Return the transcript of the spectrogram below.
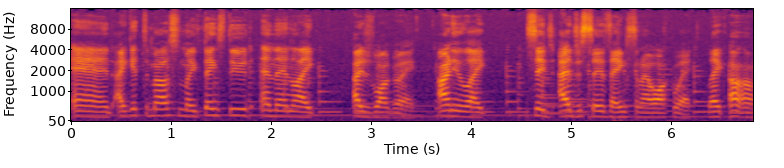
And I get the mouse, I'm like, thanks, dude, and then like I just walk away. I don't like say I just say thanks and I walk away. Like, uh, uh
